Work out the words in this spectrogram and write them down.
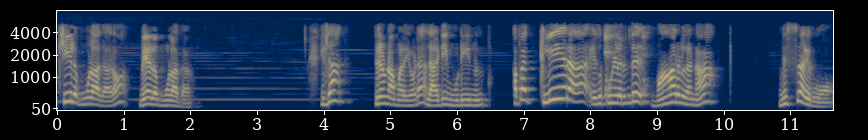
கீழே மூலாதாரம் மேல மூலாதாரம். இதுதான் திருவண்ணாமலையோட அந்த அடி முடின்னு. அப்ப கிளியரா இதுக்குள்ள இருந்து மாறலைன்னா மிஸ் ஆயிடுவோம்.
